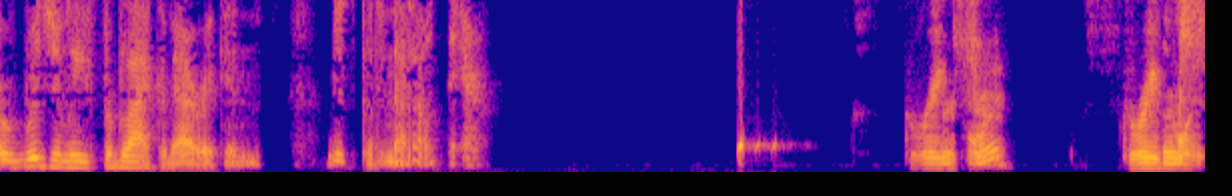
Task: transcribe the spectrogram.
originally for Black Americans. I'm just putting that out there. Great For point. sure. Great For, point.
